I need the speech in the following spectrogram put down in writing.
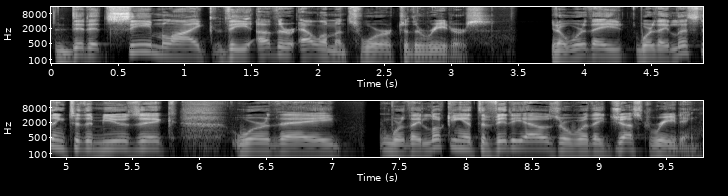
did it seem like the other elements were to the readers? You know, were they were they listening to the music? Were they were they looking at the videos, or were they just reading?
